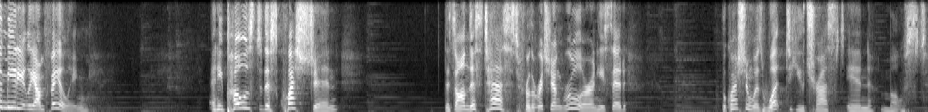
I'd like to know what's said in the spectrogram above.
immediately I'm failing. And he posed this question that's on this test for the rich young ruler. And he said, The question was, What do you trust in most?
